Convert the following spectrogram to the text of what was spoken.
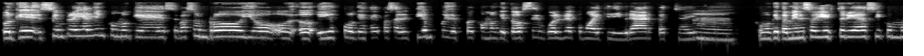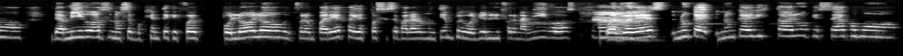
Porque siempre hay alguien como que se pasa un rollo o, o- y es como que deja de pasar el tiempo y después como que todo se vuelve como a equilibrar, ¿cachai? Mm. Como que también eso hay historias así como de amigos, no sé, pues gente que fue pololo, y fueron pareja y después se separaron un tiempo y volvieron y fueron amigos, o al Ah, revés. Nunca, nunca he visto algo que sea como,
